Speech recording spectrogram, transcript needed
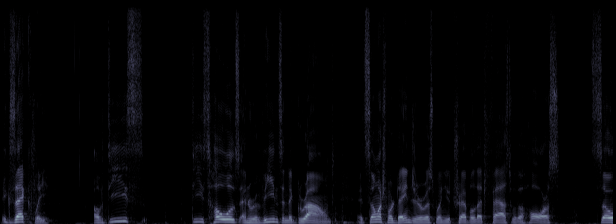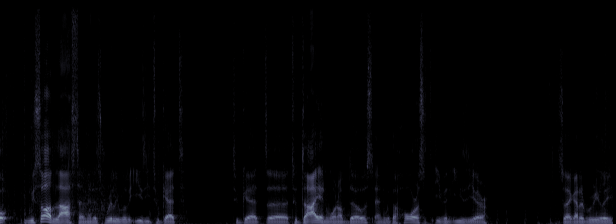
Exactly. Of these these holes and ravines in the ground. It's so much more dangerous when you travel that fast with a horse. So we saw it last time and it's really really easy to get to get uh, to die in one of those and with a horse it's even easier. So I gotta really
